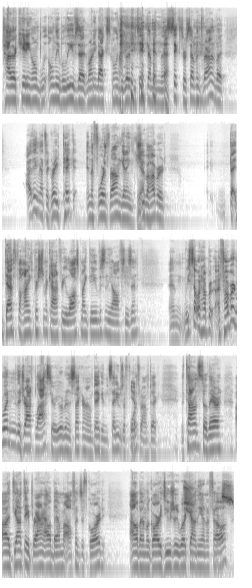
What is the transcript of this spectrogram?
Tyler Kading only, only believes that running back is going to be good if you take them in the sixth or seventh round, but I think that's a great pick in the fourth round, getting Yeah. Chuba Hubbard. Be- Depth behind Christian McCaffrey. You lost Mike Davis in the offseason. And we saw what Hubbard. If Hubbard went into the draft last year, he would have been a second round pick. Instead, he was a fourth round pick. The talent's still there. Uh, Deontay Brown, Alabama offensive guard. Alabama guards usually work out in the NFL.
